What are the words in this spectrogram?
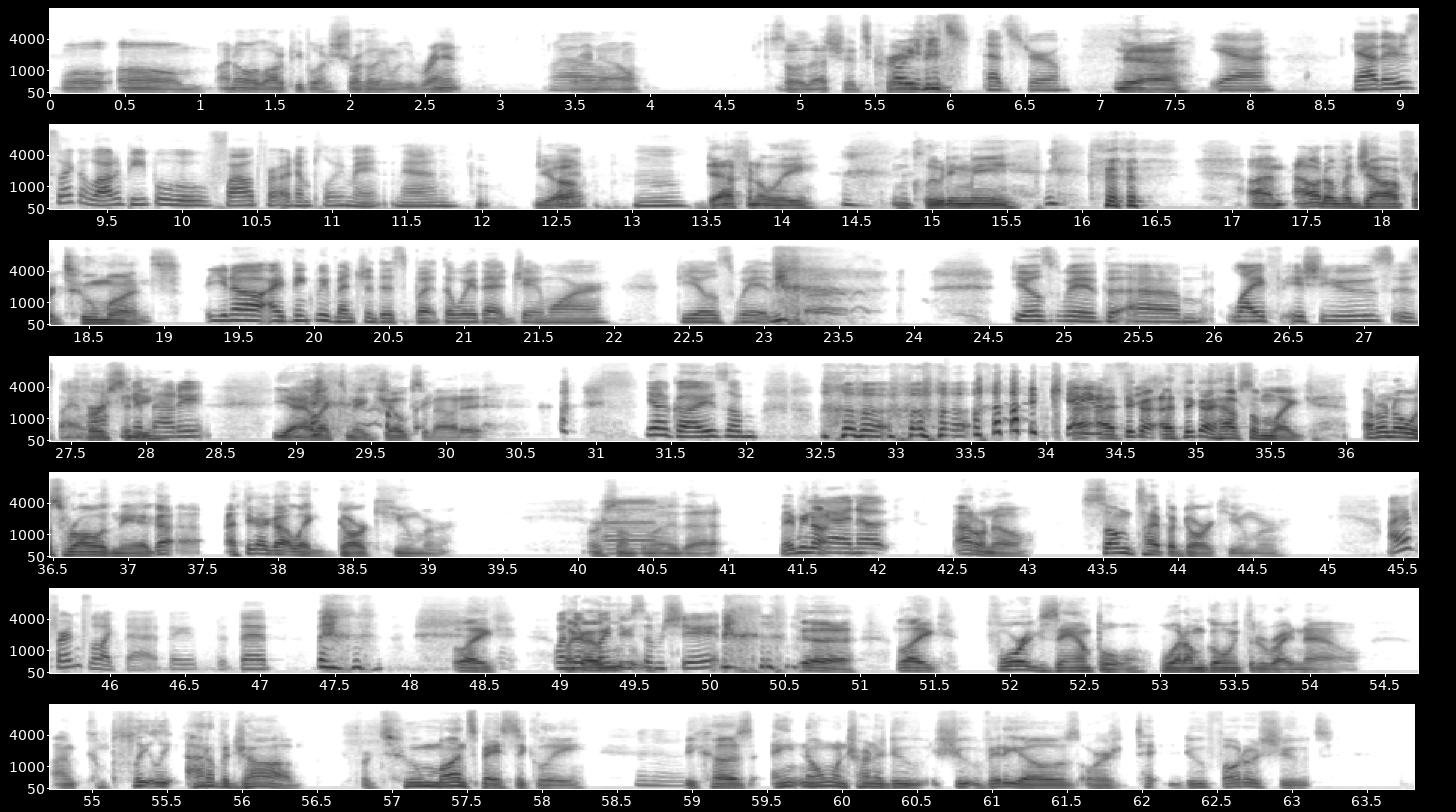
Well, um, I know a lot of people are struggling with rent right Oh. now, so Mhm. that shit's Oh, yeah, crazy. that's, that's true. yeah. Yeah. Yeah, there's like a lot of people who filed for unemployment, man. Yep. Mm. Definitely, including me. I'm out of a job for two months. You know, I think we've mentioned this, but the way that Jamar deals with deals with um, life issues is by Adversity. laughing about it. Yeah, I like to make jokes about it. Yeah, guys, um, I can't even I, I think I, I think I have some like I don't know what's wrong with me. I got I think I got like dark humor or something Um, like that. Maybe not. Yeah, I know. I don't know. Some type of dark humor. I have friends like that. They that Like when Like they're I going through some shit. yeah, like for example, what I'm going through right now. I'm completely out of a job for 2 months basically Mhm. because ain't no one trying to do shoot videos or t- do photo shoots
